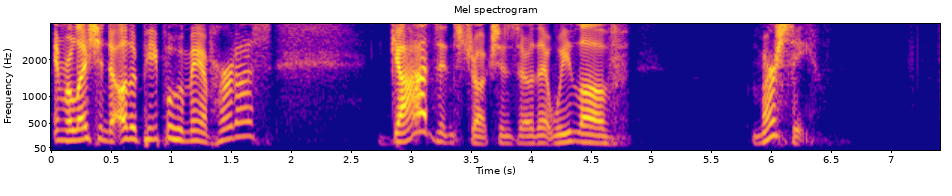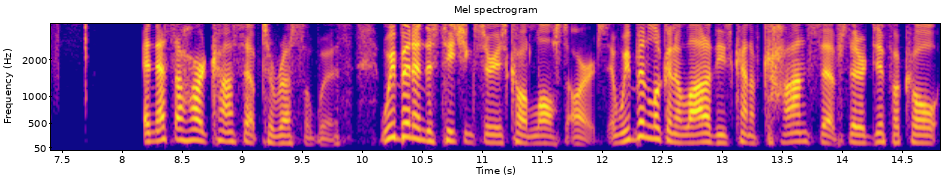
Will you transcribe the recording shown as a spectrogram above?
in relation to other people who may have hurt us, God's instructions are that we love mercy. And that's a hard concept to wrestle with. We've been in this teaching series called Lost Arts, and we've been looking at a lot of these kind of concepts that are difficult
